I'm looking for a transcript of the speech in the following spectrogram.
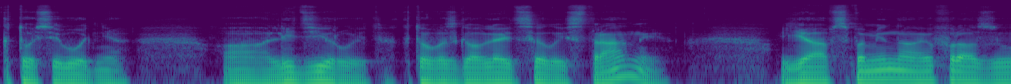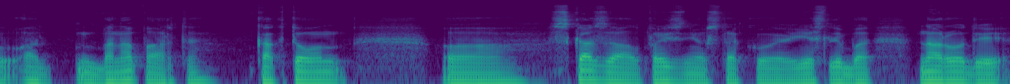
кто сегодня а, лидирует, кто возглавляет целые страны, я вспоминаю фразу от Бонапарта. Как-то он э, сказал, произнес такое, если бы народы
